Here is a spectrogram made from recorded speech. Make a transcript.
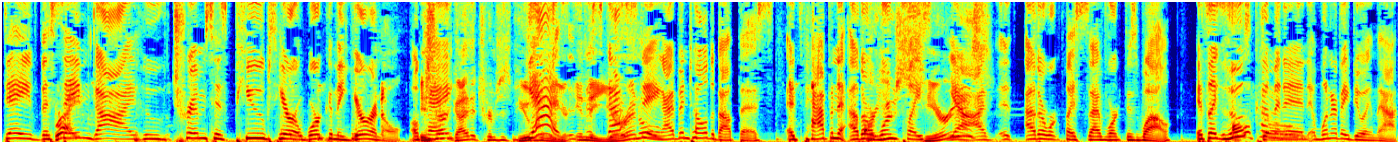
Dave, the Right. same guy who trims his pubes here at work in the urinal. Okay. Is there a guy that trims his pubes yes, in the, in the urinal? I've been told about this. It's happened at other Are workplaces. Yeah, I've, it, other workplaces I've worked as well. It's like who's Also- coming in and when are they doing that?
